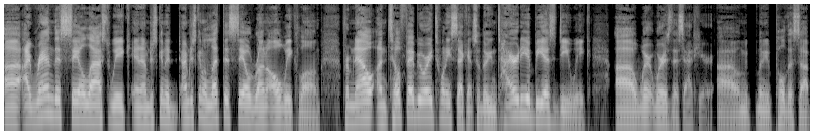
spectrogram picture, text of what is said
uh, I ran this sale last week, and I'm just gonna I'm just gonna let this sale run all week long from now until February 22nd. So the entirety of BSD week. Uh, where where is this at here? Uh, let me let me pull this up.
